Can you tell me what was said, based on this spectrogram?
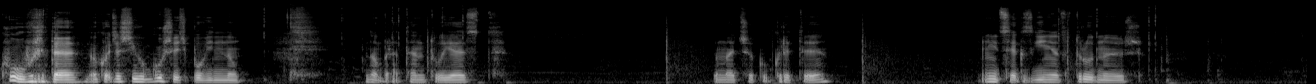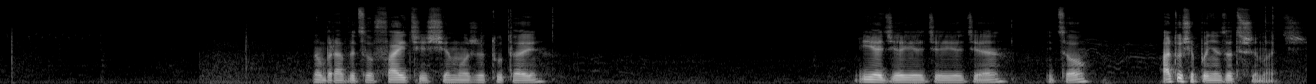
Kurde, no chociaż ich ogłuszyć powinno. Dobra, ten tu jest. Meczek ukryty. Nic, jak zginie, to trudno już. Dobra, wycofajcie się może tutaj. Jedzie, jedzie, jedzie. I co? Ale tu się powinien zatrzymać.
